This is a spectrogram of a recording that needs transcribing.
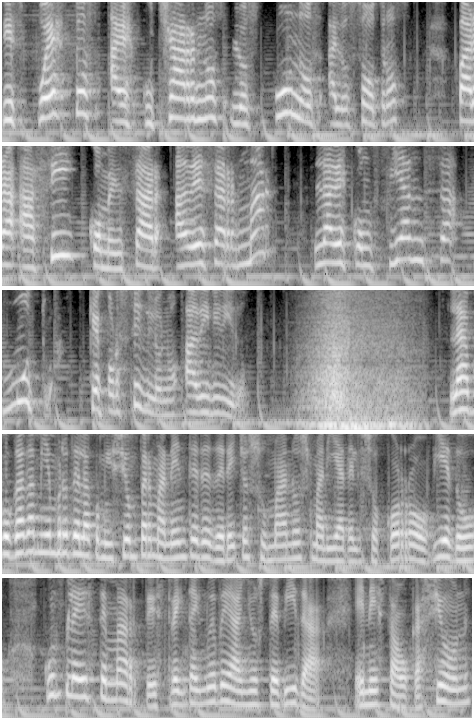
dispuestos a escucharnos los unos a los otros, para así comenzar a desarmar la desconfianza mutua que por siglo nos ha dividido. La abogada miembro de la Comisión Permanente de Derechos Humanos María del Socorro Oviedo cumple este martes 39 años de vida, en esta ocasión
